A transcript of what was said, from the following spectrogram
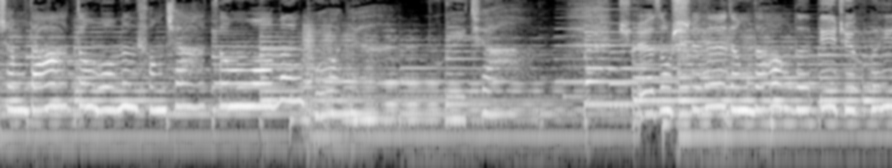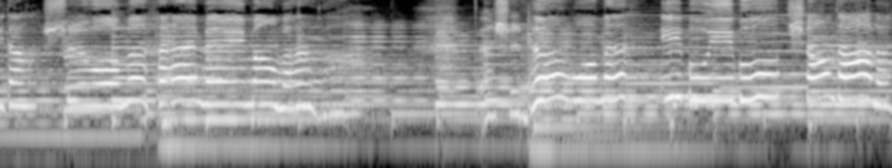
长大，等我们放假，等我们过年回家，却总是等到了一句回答：是我们还没忙完啊。但是等我们一步一步长大了，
